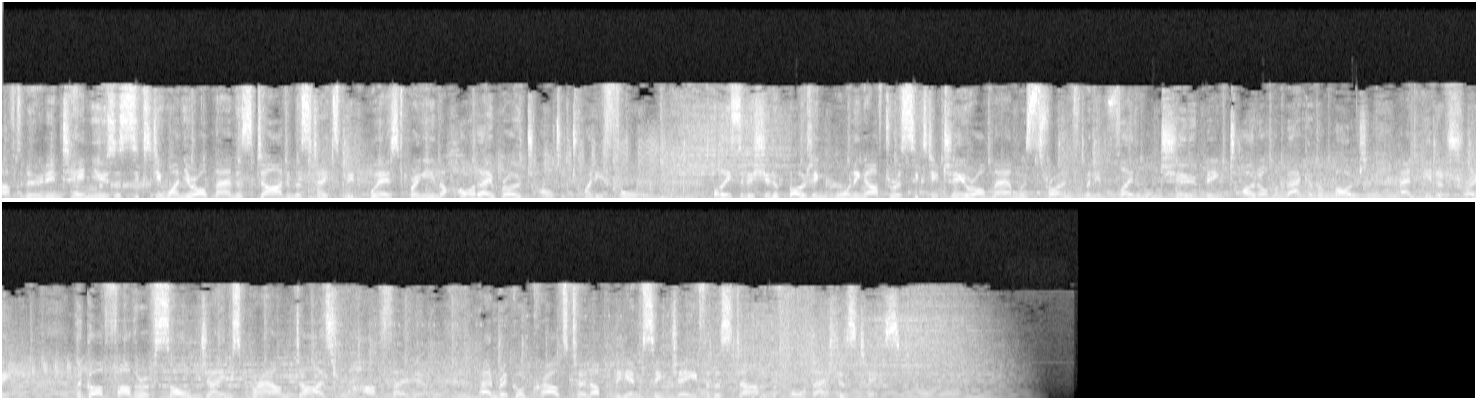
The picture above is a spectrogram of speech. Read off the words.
afternoon. In 10 News, a 61 year old man has died in the state's Midwest, bringing the holiday road toll to 24. Police have issued a boating warning after a 62 year old man was thrown from an inflatable tube being towed on the back of a boat and hit a tree. The godfather of soul, James Brown, dies from heart failure. And record crowds turn up at the MCG for the start of the fourth Ashes Test.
